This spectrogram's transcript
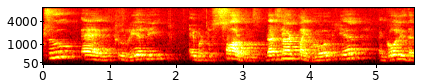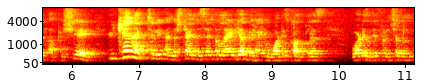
true aim to really able to solve this. That's not my goal here. My goal is that appreciate. You can actually understand the central idea behind what is calculus, what is differential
